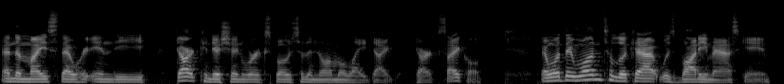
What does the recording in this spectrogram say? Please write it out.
and the mice that were in the dark condition were exposed to the normal light dark cycle. And what they wanted to look at was body mass gain.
